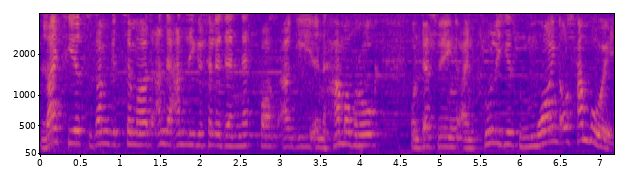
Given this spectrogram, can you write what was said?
live hier zusammengezimmert an der Anlegestelle der Netforce AG in Hammerbrook. Und deswegen ein fröhliches Moin aus Hamburg.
